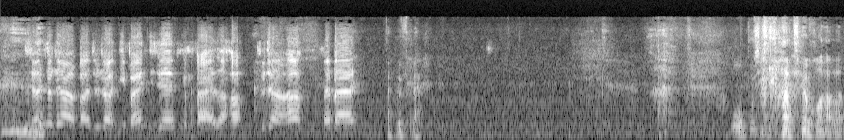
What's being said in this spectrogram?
行，行，就这样吧，就这样。你反正你今天挺白的，好，就这样啊，拜拜。拜拜。我不想打电话了，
